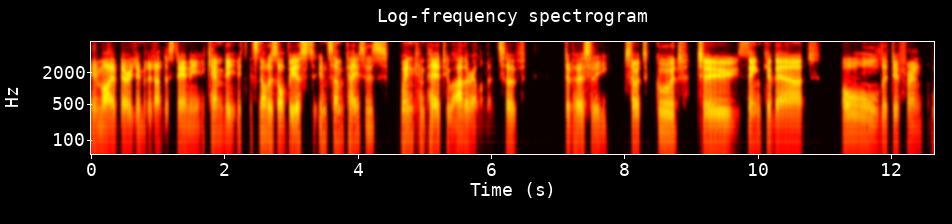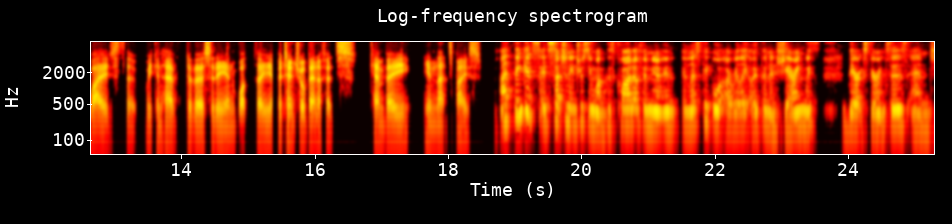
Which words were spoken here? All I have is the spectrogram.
in my very limited understanding, it can be, it's not as obvious in some cases when compared to other elements of diversity. So it's good to think about all the different ways that we can have diversity and what the potential benefits can be in that space. I think it's it's such an interesting one because quite often, you know, in, unless people are really open and sharing with their experiences and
